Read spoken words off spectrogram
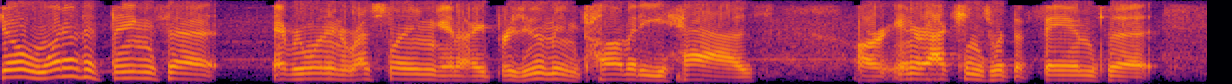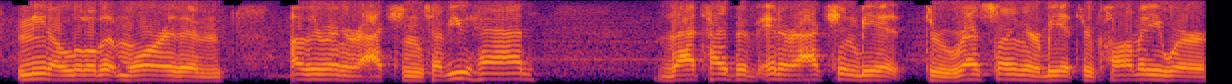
Joe, one of the things that everyone in wrestling and I presume in comedy has are interactions with the fans that mean a little bit more than other interactions. Have you had that type of interaction, be it through wrestling or be it through comedy, where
